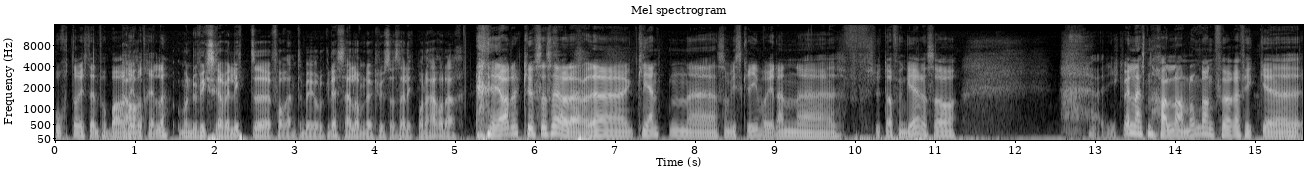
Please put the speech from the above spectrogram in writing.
fortere istedenfor bare å Ja. drive og trille. Men du fikk skrevet litt eh, for NTB, gjorde du ikke det? Selv om det klussa seg litt både her og der. ja, det klussa seg jo der. Det klienten eh, som vi skriver i den, uh, slutta å fungere, så Det gikk vel nesten halv andre omgang før jeg fikk eh,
